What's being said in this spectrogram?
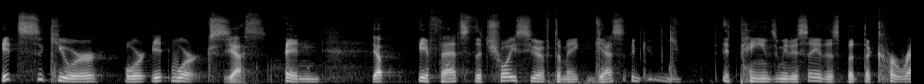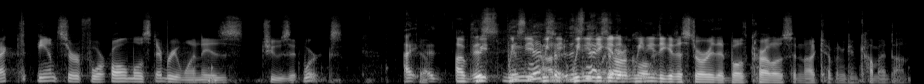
it's secure or it works. yes. And Yep. if that's the choice you have to make, guess it pains me to say this, but the correct answer for almost everyone is choose it works. I, I- Uh, this, we, we this need, next, we, need, we need to get a, we need to get a story that both Carlos and not Kevin can comment on.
